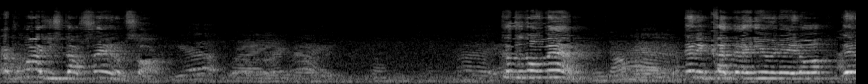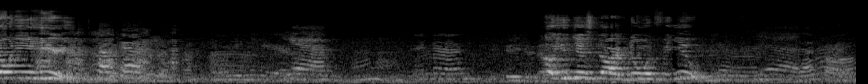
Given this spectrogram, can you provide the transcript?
After a while, you stop saying I'm sorry. Because it don't matter. It don't matter. They didn't cut that hearing aid off. They don't even hear you. Okay. Yeah. Amen. No, you just start doing for you. That's all.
